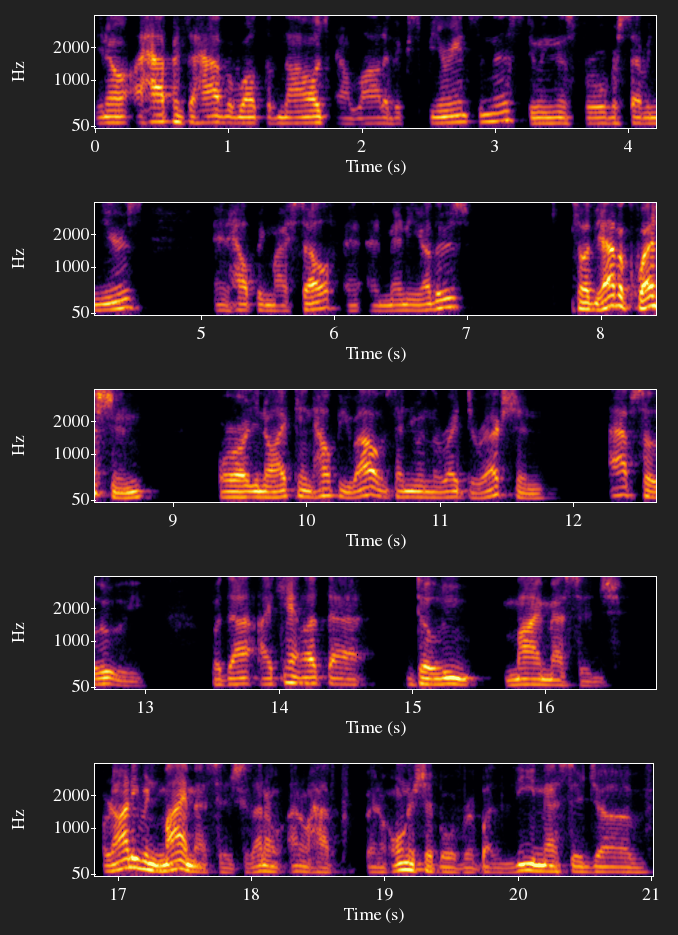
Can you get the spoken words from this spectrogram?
You know, I happen to have a wealth of knowledge and a lot of experience in this, doing this for over seven years and helping myself and, and many others. So if you have a question, or you know i can help you out and send you in the right direction absolutely but that i can't let that dilute my message or not even my message because i don't i don't have an ownership over it but the message of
